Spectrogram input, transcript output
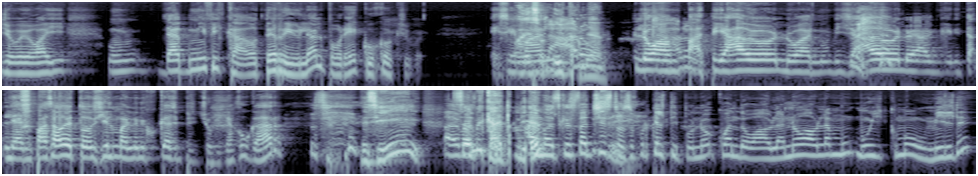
yo veo ahí un damnificado terrible al pobre Kukoc, Ese Ay, man, claro. lo claro. han pateado, lo han humillado, le han gritado, le han pasado de todo y el mal lo único que hace, pues yo vine a jugar. Sí, sí además, se me cae también. Además que está chistoso sí. porque el tipo no, cuando habla, no habla muy, muy como humilde.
